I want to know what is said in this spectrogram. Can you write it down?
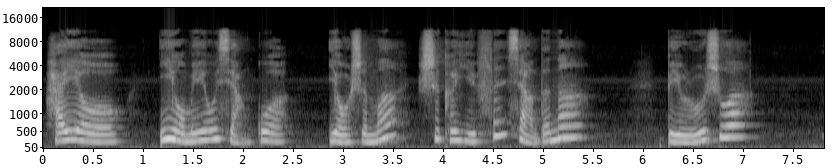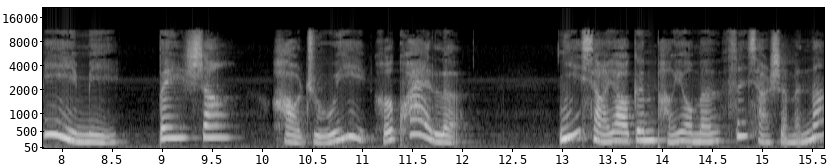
还有，你有没有想过，有什么是可以分享的呢？比如说，秘密、悲伤。好主意和快乐，你想要跟朋友们分享什么呢？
